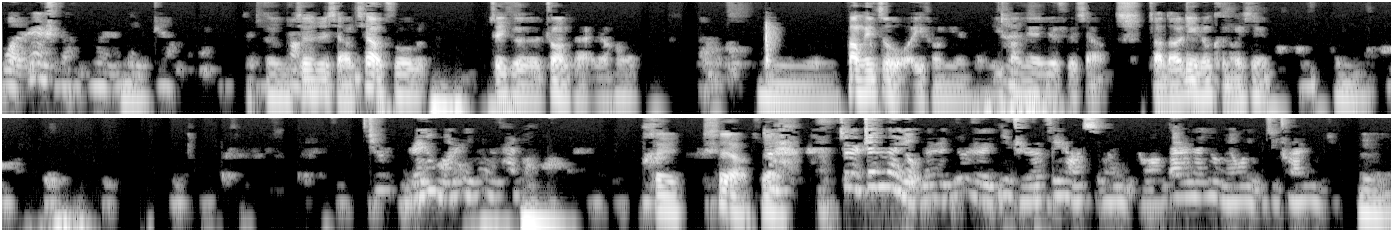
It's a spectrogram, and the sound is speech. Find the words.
我认识的很多人都有这样的。嗯，就是想跳出这个状态，然后嗯放飞自我一方面，一方面就是想找到另一种可能性，嗯就是人活着一辈子太短了，对，是啊，是啊，就是真的有的人就是一直非常喜欢女装，但是他就没有勇气穿进去。嗯，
